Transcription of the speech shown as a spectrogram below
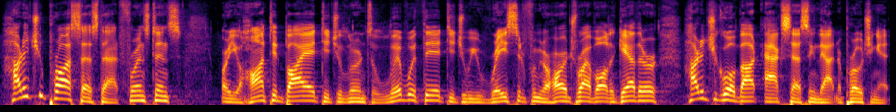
how did you process that? For instance. Are you haunted by it? Did you learn to live with it? Did you erase it from your hard drive altogether? How did you go about accessing that and approaching it?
